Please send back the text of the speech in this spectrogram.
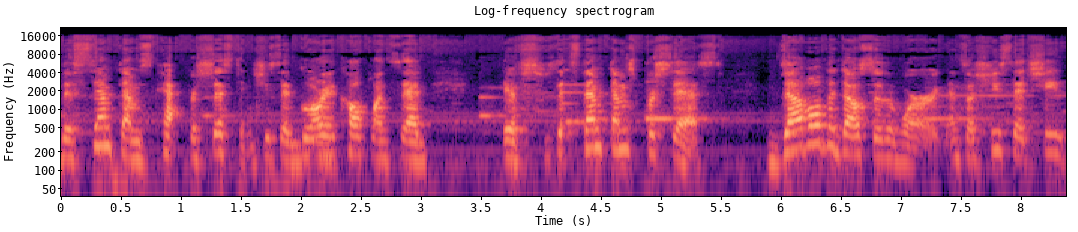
the symptoms kept persisting. She said, Gloria. Copeland said, if symptoms persist, double the dose of the word. And so she said she,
